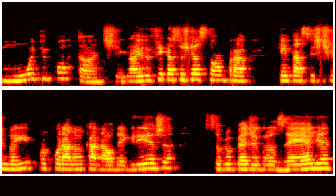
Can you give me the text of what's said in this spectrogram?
muito importante. Aí fica a sugestão para quem está assistindo aí, procurar no canal da igreja sobre o pé de groselha,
